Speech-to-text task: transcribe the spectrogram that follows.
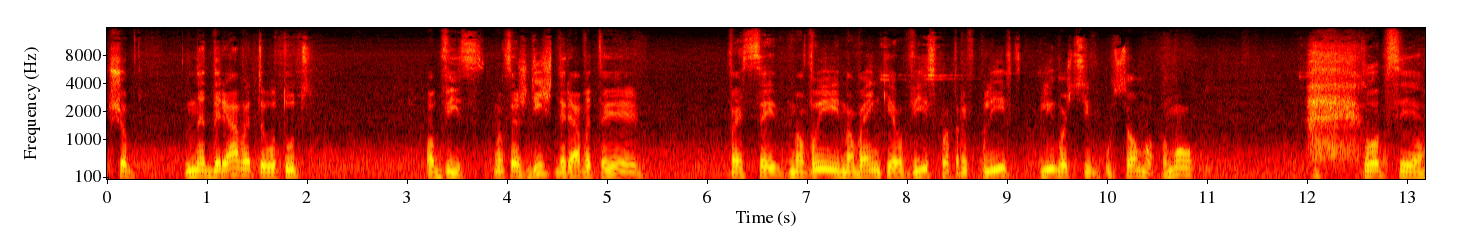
щоб не дирявити отут обвіз. Ну це ж діч дирявити весь цей новий, новенький обвіз, котрий в плів, плівочці, у всьому. Тому хлопці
